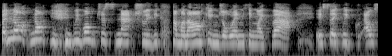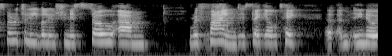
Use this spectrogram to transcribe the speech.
but not not we won't just naturally become an archangel or anything like that. It's like we our spiritual evolution is so um, refined. It's like it'll take uh, um, you know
